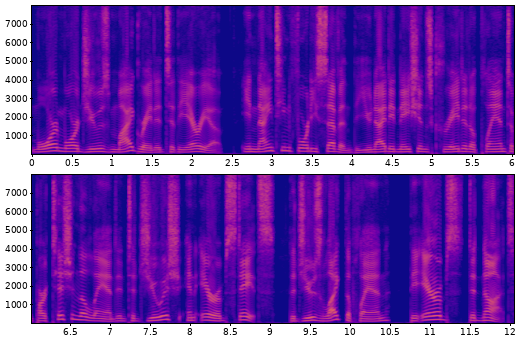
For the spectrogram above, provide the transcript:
more and more Jews migrated to the area. In 1947, the United Nations created a plan to partition the land into Jewish and Arab states. The Jews liked the plan, the Arabs did not.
